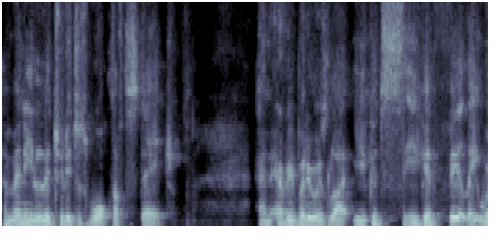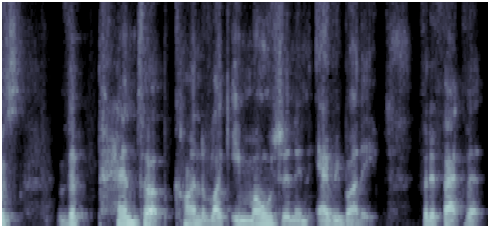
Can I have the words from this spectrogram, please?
And then he literally just walked off the stage. And everybody was like you could see you could feel it was the pent up kind of like emotion in everybody for the fact that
